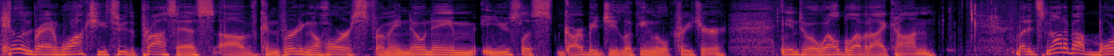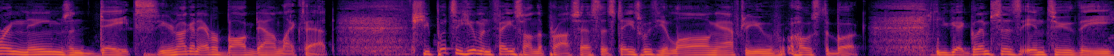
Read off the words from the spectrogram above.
Hillenbrand walks you through the process of converting a horse from a no-name, useless, garbagey looking little creature into a well-beloved icon but it's not about boring names and dates. You're not going to ever bog down like that. She puts a human face on the process that stays with you long after you host the book. You get glimpses into the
